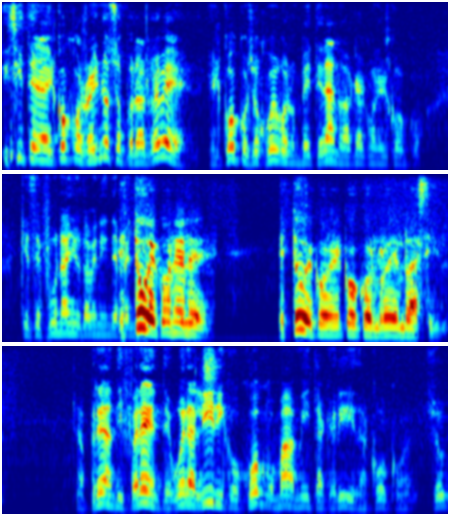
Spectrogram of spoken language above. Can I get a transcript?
hiciste la del Coco Reynoso, pero al revés. El Coco, yo juego con un veterano acá con el Coco, que se fue un año también independiente. Estuve con él, estuve con el Coco en, Racing. pero eran diferentes, vos eras lírico, Coco, mamita querida, Coco. ¿eh? Yo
